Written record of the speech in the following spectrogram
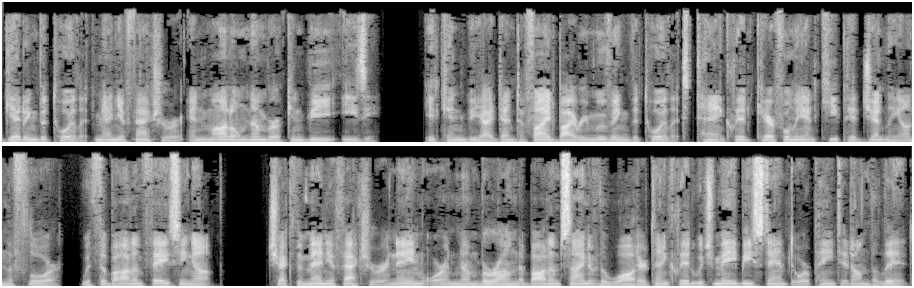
Getting the toilet manufacturer and model number can be easy. It can be identified by removing the toilet tank lid carefully and keep it gently on the floor, with the bottom facing up. Check the manufacturer name or a number on the bottom side of the water tank lid which may be stamped or painted on the lid.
